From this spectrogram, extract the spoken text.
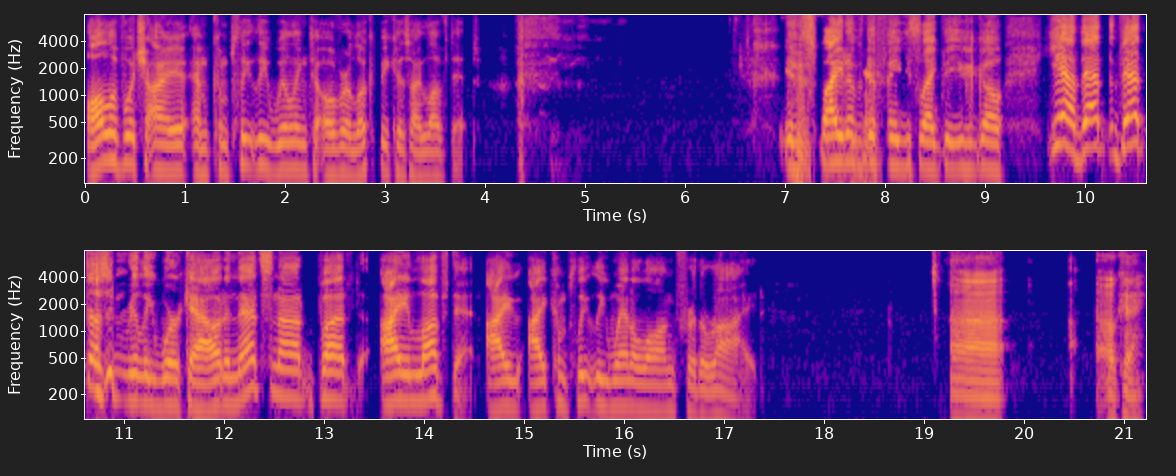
all of which I am completely willing to overlook because I loved it. In spite of the things like that, you could go, yeah, that that doesn't really work out, and that's not. But I loved it. I I completely went along for the ride. Uh, okay.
